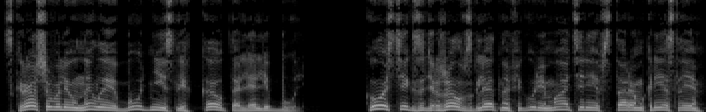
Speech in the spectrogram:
скрашивали унылые будни и слегка утоляли боль. Костик задержал взгляд на фигуре матери в старом кресле,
